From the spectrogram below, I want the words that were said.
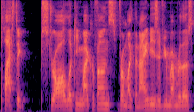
plastic straw looking microphones from like the 90s if you remember those.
